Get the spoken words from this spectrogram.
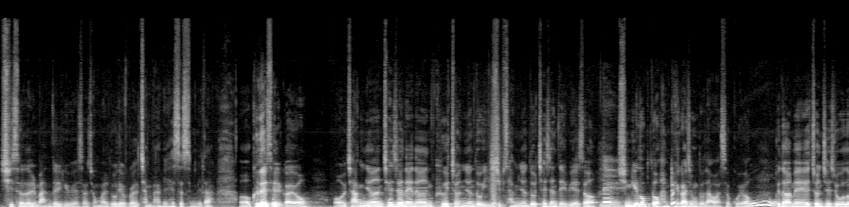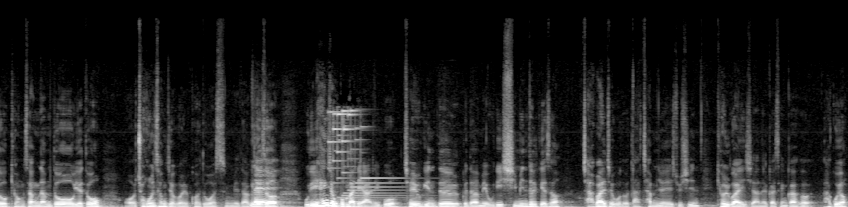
시설을 만들기 위해서 정말 노력을 참 많이 했었습니다. 어, 그래서일까요? 어, 작년 체전에는 그 전년도 23년도 체전 대비해서 네. 신기록도 한 100가 정도 나왔었고요. 오. 그 다음에 전체적으로 경상남도에도 어, 좋은 성적을 거두었습니다. 그래서 네. 우리 행정뿐만이 아니고 체육인들, 그 다음에 우리 시민들께서 자발적으로 다 참여해 주신 결과이지 않을까 생각하고요.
